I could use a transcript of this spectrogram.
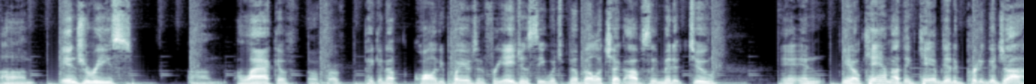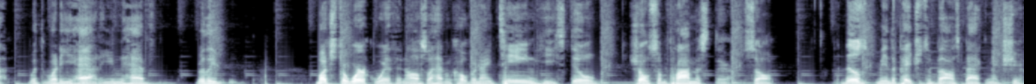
um, injuries, um, a lack of, of, of, picking up quality players in free agency, which Bill Belichick obviously admitted to. And, and, you know, Cam, I think Cam did a pretty good job with what he had. He didn't have really much to work with, and also having COVID 19, he still shows some promise there. So, Bills, I mean, the Patriots will bounce back next year.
